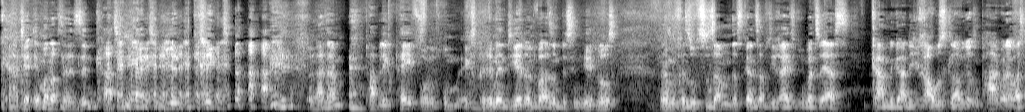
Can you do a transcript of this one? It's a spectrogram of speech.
er hat ja immer noch seine SIM-Karte nicht aktiviert gekriegt und hat am Public Payphone rum experimentiert und war so ein bisschen hilflos. Dann haben wir versucht, zusammen das Ganze auf die Reihe zu kriegen, weil zuerst kamen wir gar nicht raus, glaube ich, aus dem Park oder was.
